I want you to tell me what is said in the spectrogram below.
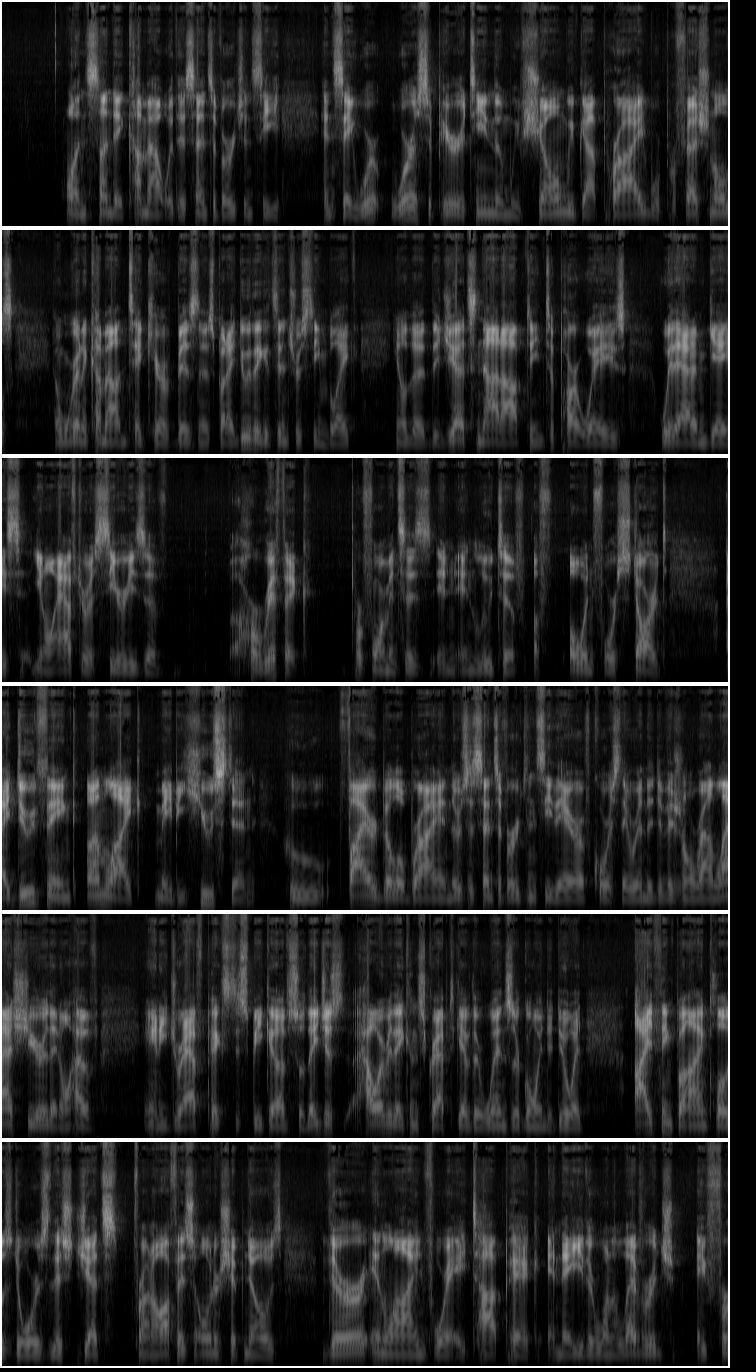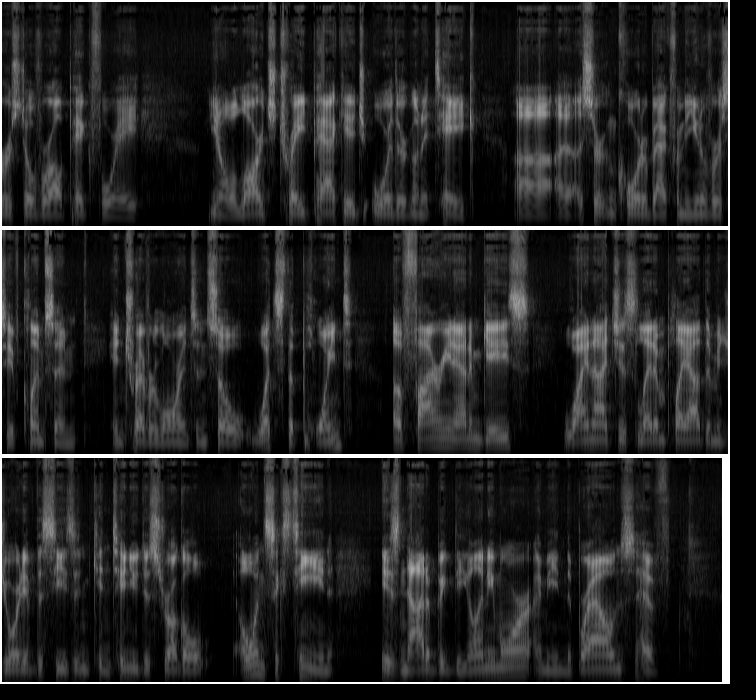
on Sunday come out with a sense of urgency and say, we're, we're a superior team than we've shown. We've got pride, we're professionals, and we're going to come out and take care of business. But I do think it's interesting, Blake, you know, the, the Jets not opting to part ways with Adam Gase, you know, after a series of horrific performances in, in lieu to a 0 4 start. I do think, unlike maybe Houston, who fired Bill O'Brien, there's a sense of urgency there. Of course, they were in the divisional round last year. They don't have any draft picks to speak of. So they just, however they can scrap together their wins, they're going to do it. I think behind closed doors, this Jets front office ownership knows they're in line for a top pick, and they either want to leverage a first overall pick for a you know a large trade package, or they're going to take uh, a, a, certain quarterback from the University of Clemson in Trevor Lawrence. And so, what's the point of firing Adam Gase? Why not just let him play out the majority of the season, continue to struggle? 0 16 is not a big deal anymore. I mean, the Browns have,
